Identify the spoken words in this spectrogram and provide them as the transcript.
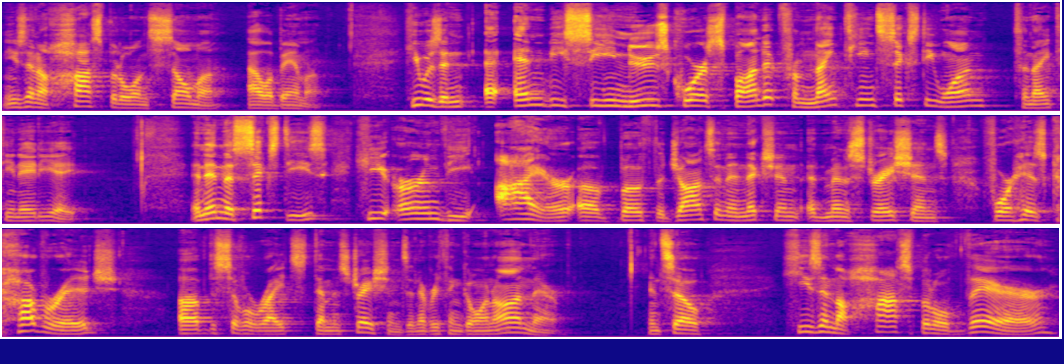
He's in a hospital in Selma, Alabama. He was an NBC News correspondent from 1961 to 1988. And in the 60s, he earned the ire of both the Johnson and Nixon administrations for his coverage of the civil rights demonstrations and everything going on there. And so he's in the hospital there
